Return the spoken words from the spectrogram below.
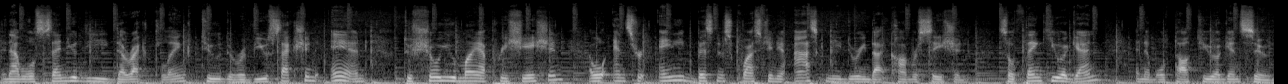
and I will send you the direct link to the review section. And to show you my appreciation, I will answer any business question you ask me during that conversation. So thank you again, and I will talk to you again soon.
